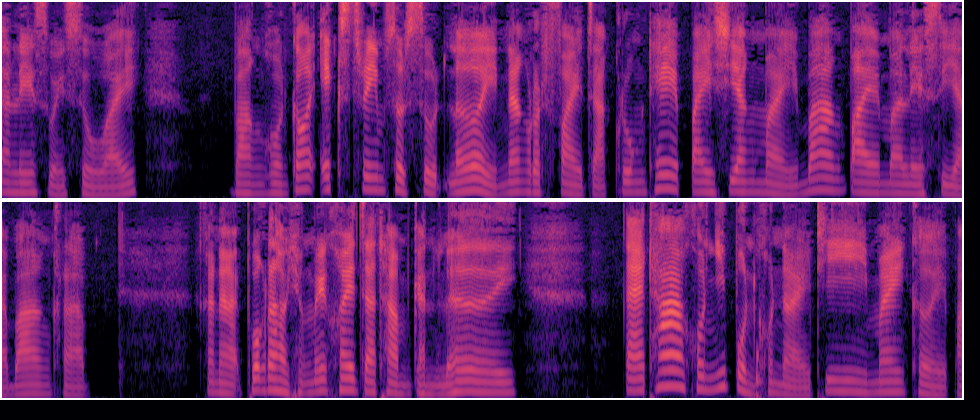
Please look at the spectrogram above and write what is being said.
ทะเลสวยๆ บางคนก็เอ็กซ์ตรีมสุดๆ เลย นั่งรถไฟจากกรุงเทพไปเชียงใหม่บ้างไปมาเลเซียบ้างครับ ขนาดพวกเรายังไม่ค่อยจะทำกันเลย แต่ถ้าคนญี่ปุ่นคนไหนที่ไม่เคยไป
